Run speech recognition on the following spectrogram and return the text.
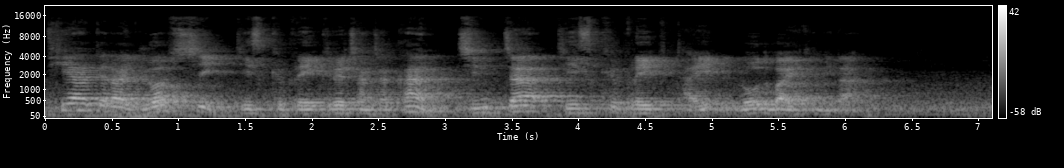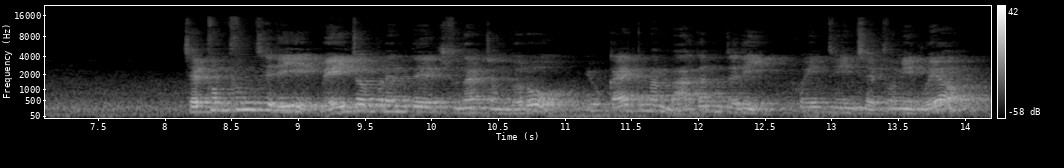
티아그라 유압식 디스크 브레이크를 장착한 진짜 디스크 브레이크 타입 로드바이크입니다. 제품 품질이 메이저 브랜드에 준할 정도로 요 깔끔한 마감들이 포인트인 제품이고요.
